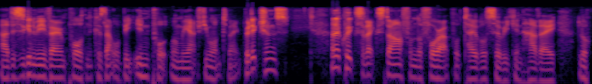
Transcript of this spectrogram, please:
Uh, this is going to be very important because that will be input when we actually want to make predictions. And a quick select star from the four output tables so we can have a look.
